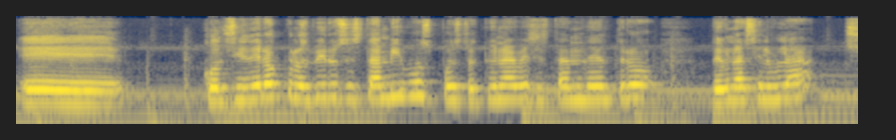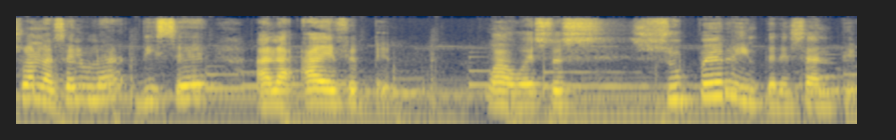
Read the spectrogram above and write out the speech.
Eh, Considero que los virus están vivos, puesto que una vez están dentro de una célula, son la célula, dice a la AFP. Wow, esto es súper interesante.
